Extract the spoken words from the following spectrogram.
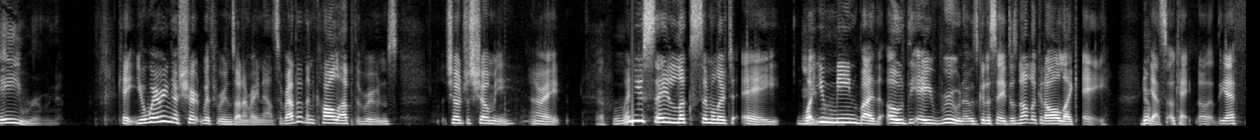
A rune. Okay, you're wearing a shirt with runes on it right now. So rather than call up the runes, show just show me. All right. When you say looks similar to A, what A you rune. mean by the oh the A rune? I was going to say it does not look at all like A. No. Yes. Okay. No, the F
